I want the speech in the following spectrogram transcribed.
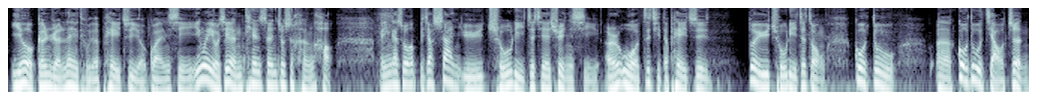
也有跟人类图的配置有关系？因为有些人天生就是很好。应该说比较善于处理这些讯息，而我自己的配置对于处理这种过度呃过度矫正、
